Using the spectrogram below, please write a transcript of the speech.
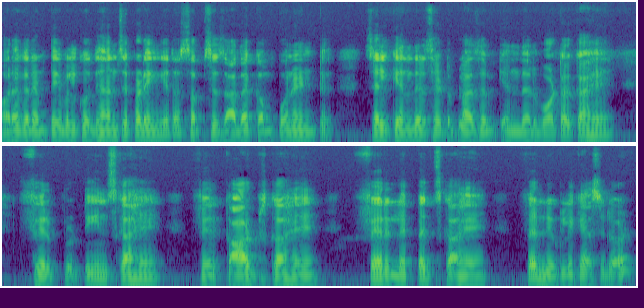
और अगर हम टेबल को ध्यान से पढ़ेंगे तो सबसे ज़्यादा कंपोनेंट सेल के अंदर, साइटोप्लाज्म के अंदर वाटर का है, फिर प्रोटीन्स का है, फिर कार्ब्स का है, फिर लिपिड्स का है, फिर न्यूक्लिक एसिड और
